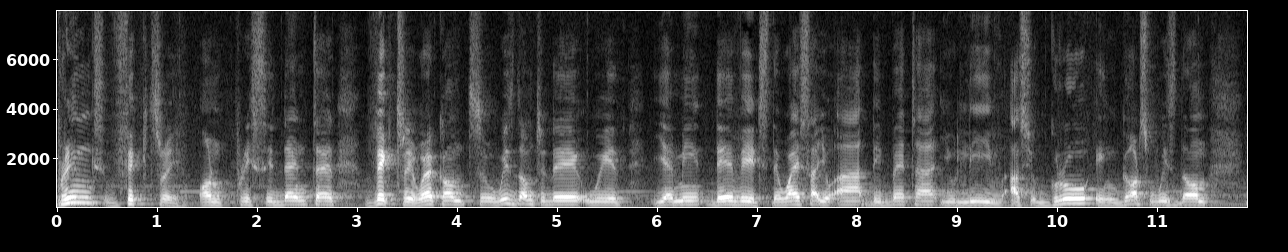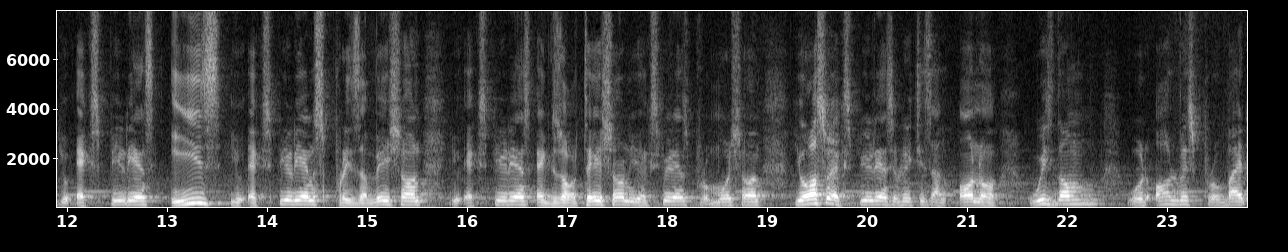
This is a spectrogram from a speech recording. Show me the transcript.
brings victory, unprecedented victory. Welcome to Wisdom Today with Yemi David. The wiser you are, the better you live. As you grow in God's wisdom, you experience ease, you experience preservation, you experience exaltation, you experience promotion, you also experience riches and honor. Wisdom would always provide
